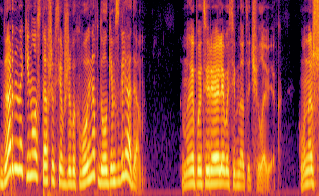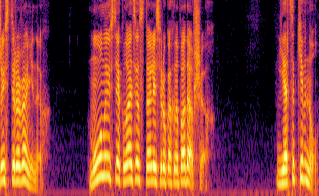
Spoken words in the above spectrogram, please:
Гарден накинул оставшихся в живых воинов долгим взглядом. «Мы потеряли 18 человек. У нас шестеро раненых. Мулы и все кладь остались в руках нападавших». Герцог кивнул.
